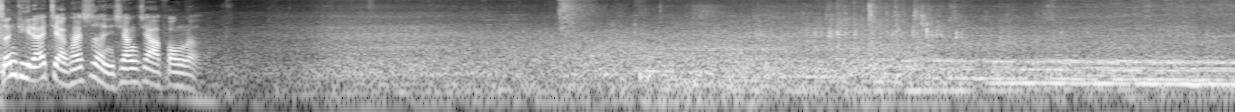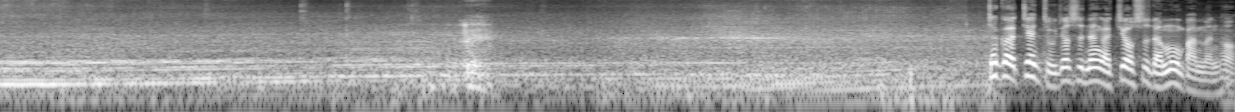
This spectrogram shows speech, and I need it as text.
整体来讲还是很乡下风了。这个建筑就是那个旧式的木板门哈，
